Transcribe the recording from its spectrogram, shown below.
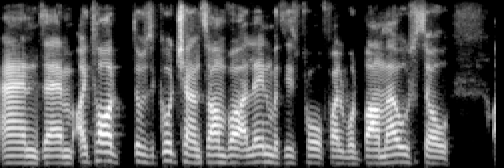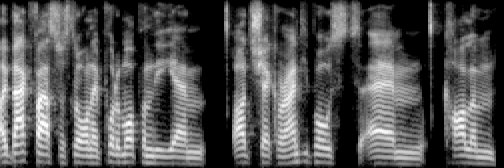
And um, I thought there was a good chance Envoi Allen with his profile would bomb out. So I backed Fastorslow and I put him up on the um, odds checker anti post um, column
